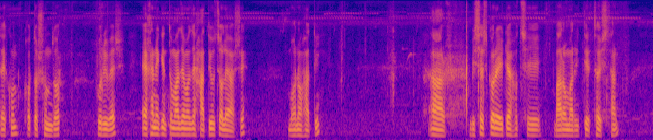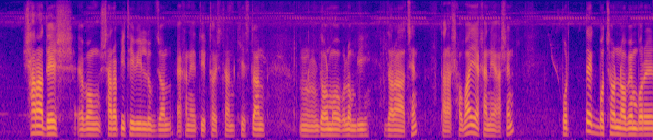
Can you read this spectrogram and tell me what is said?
দেখুন কত সুন্দর পরিবেশ। এখানে কিন্তু মাঝে মাঝে হাতিও চলে আসে বন হাতি আর বিশেষ করে এটা হচ্ছে বারোমারি তীর্থস্থান। সারা দেশ এবং সারা পৃথিবীর লোকজন এখানে তীর্থস্থান, খ্রিস্টান ধর্মাবলম্বী যারা আছেন, তারা সবাই এখানে আসেন। প্রত্যেক বছর নভেম্বরের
